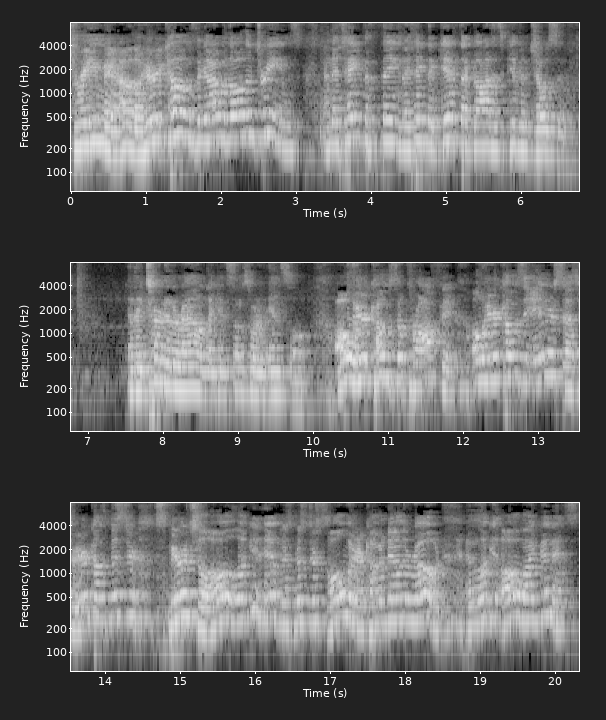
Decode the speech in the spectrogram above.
Dreamman. I don't know. Here he comes, the guy with all the dreams. And they take the thing, they take the gift that God has given Joseph, and they turn it around like it's some sort of insult. Oh, here comes the prophet. Oh, here comes the intercessor. Here comes Mr. Spiritual. Oh, look at him. There's Mr. Soul Winner coming down the road. And look at, oh my goodness,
